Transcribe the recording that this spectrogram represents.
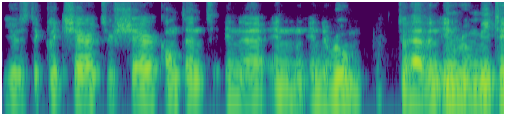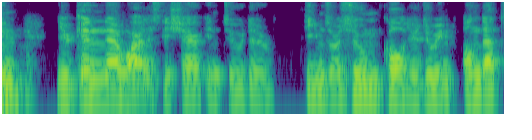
use the ClickShare to share content in, in, in the room, to have an in-room meeting. You can uh, wirelessly share into the Teams or Zoom call you're doing on that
